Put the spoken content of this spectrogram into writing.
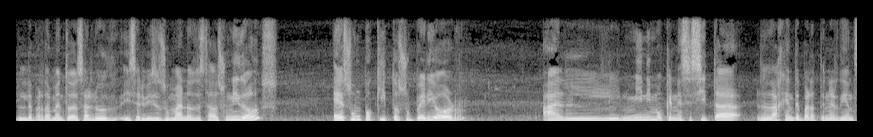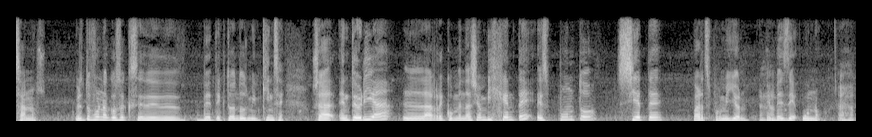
el Departamento de Salud y Servicios Humanos de Estados Unidos, es un poquito superior al mínimo que necesita la gente para tener dientes sanos. Pero esto fue una cosa que se de- detectó en 2015. O sea, en teoría, la recomendación vigente es 0.7 partes por millón Ajá. en vez de 1. Ajá.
